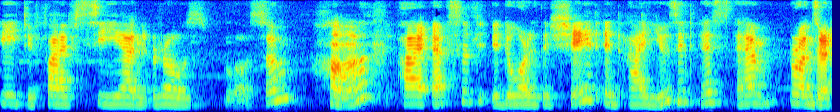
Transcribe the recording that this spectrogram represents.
85 Sienne rose blossom. Huh? I absolutely adore the shade and I use it as a bronzer.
